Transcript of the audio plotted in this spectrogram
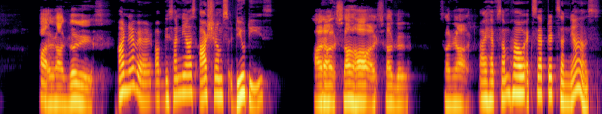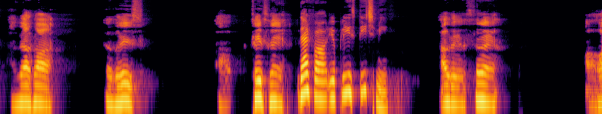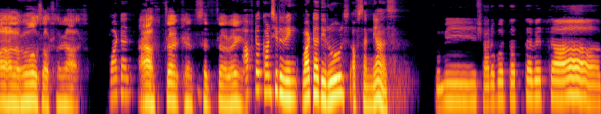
as our duties, Unaware of the sannyas ashram's duties, I have somehow accepted sannyas, I have somehow accepted sannyas. and therefore, please uh, teach me Therefore, you please teach me after considering uh, what are the rules of sannyas. what are After considering after considering what are the rules of sannyas. তুমি সর্বতত্ত্ববেত্তা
